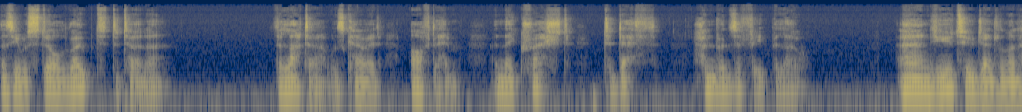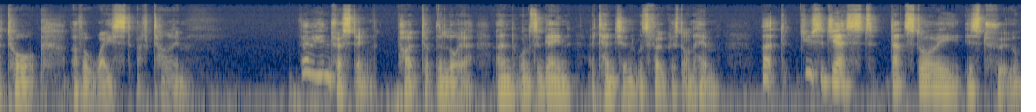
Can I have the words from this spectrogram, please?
As he was still roped to Turner, the latter was carried after him, and they crashed to death hundreds of feet below. And you two gentlemen talk of a waste of time. Very interesting, piped up the lawyer, and once again attention was focused on him. But do you suggest that story is true?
